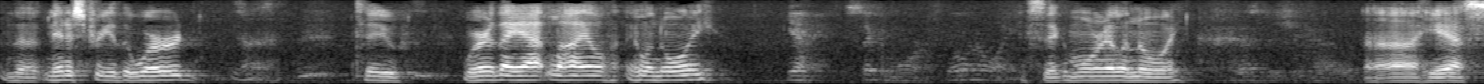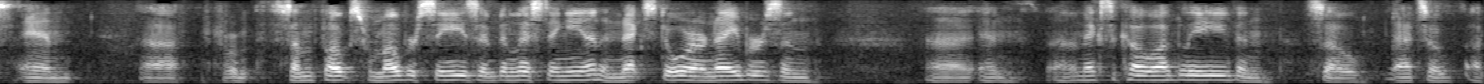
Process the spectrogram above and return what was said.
the ministry of the Word uh, to where are they at, Lyle, Illinois? Yeah, Sycamore. Sycamore, Illinois. Uh, yes, and uh, from some folks from overseas have been listening in, and next door are neighbors and uh, and uh, Mexico, I believe, and so that's a, a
